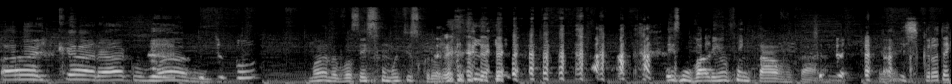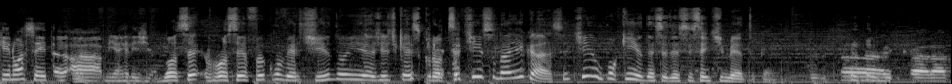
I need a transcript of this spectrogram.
Ai, caraca, mano. Mano, vocês são muito escrotos. Vocês não valem um centavo, cara. Escroto é quem não aceita a minha religião. Você, você foi convertido e a gente quer escroto. Você tinha isso daí, cara? Você tinha um pouquinho desse, desse sentimento, cara. Ai, caraca.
